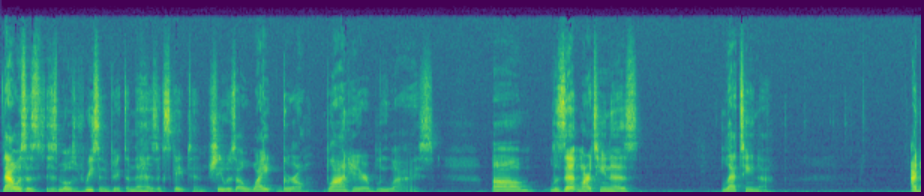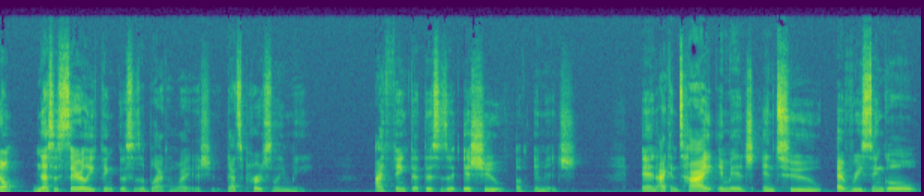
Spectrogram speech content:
That was his, his most recent victim that has escaped him. She was a white girl, blonde hair, blue eyes. Um, Lizette Martinez, Latina. I don't necessarily think this is a black and white issue. That's personally me. I think that this is an issue of image. And I can tie image into every single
